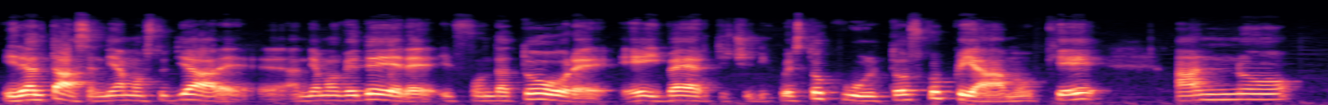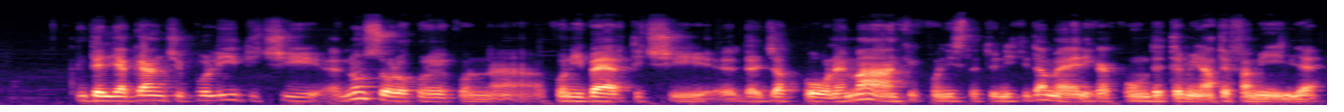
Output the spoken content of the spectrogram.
in realtà se andiamo a studiare, eh, andiamo a vedere il fondatore e i vertici di questo culto, scopriamo che hanno degli agganci politici eh, non solo con, con, uh, con, i vertici eh, del Giappone, ma anche con gli Stati Uniti d'America, con determinate famiglie.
